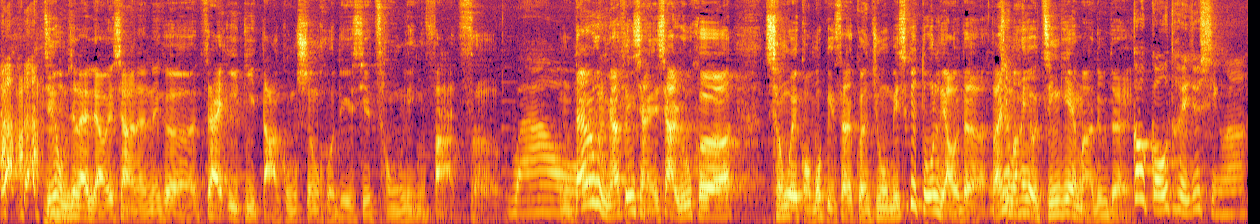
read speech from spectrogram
今天我们就来聊一下呢，那个在异地打工生活的一些丛林法则。哇嗯哦，，嗯，但，如果你们要分享一下如何成为广播比赛的冠军，我们也是可以多聊的。反正你们很有经验嘛，对不对？够狗腿就行了。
